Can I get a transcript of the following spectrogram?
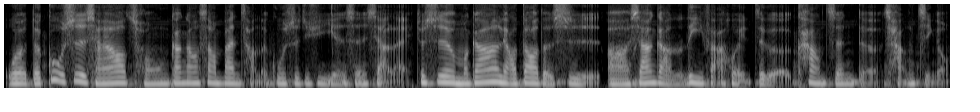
我的故事想要从刚刚上半场的故事继续延伸下来，就是我们刚刚聊到的是呃香港的立法会这个抗争的场景哦。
